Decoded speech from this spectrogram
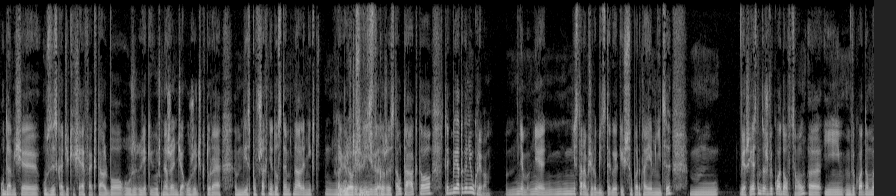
uda mi się uzyskać, jakiś efekt albo jakiegoś narzędzia użyć, które jest powszechnie dostępne, ale nikt nie wiem, wcześniej nie wykorzystał, tak, to, to jakby ja tego nie ukrywam. Nie, nie, nie staram się robić z tego jakiejś super tajemnicy. Wiesz, ja jestem też wykładowcą e, i wykładam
